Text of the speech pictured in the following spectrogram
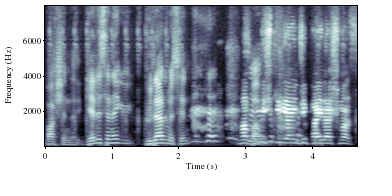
Bak şimdi. Gelirse ne gü- güler misin? Bak, Bak. bunu hiçbir yayıncı paylaşmaz.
